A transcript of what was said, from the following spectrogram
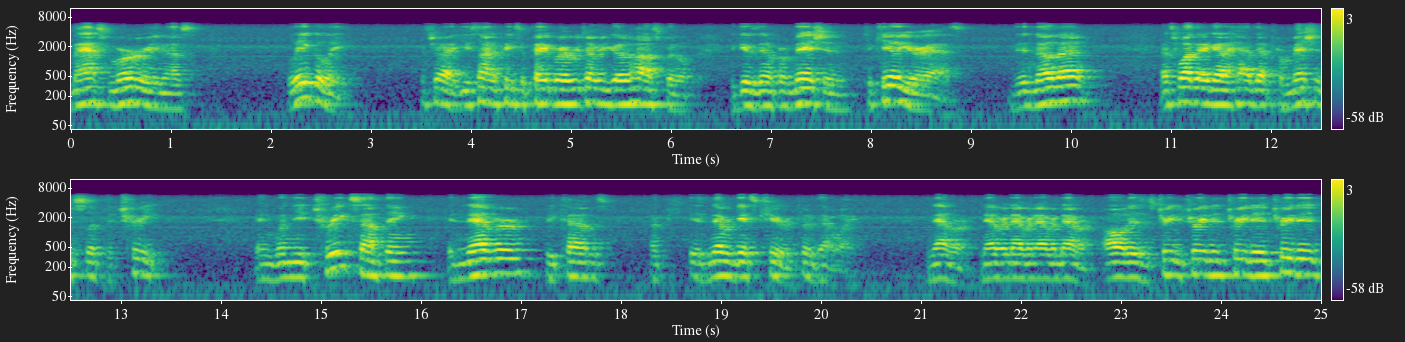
mass murdering us legally. That's right. You sign a piece of paper every time you go to the hospital. It gives them permission to kill your ass. Didn't know that? That's why they got to have that permission slip to treat. And when you treat something, it never becomes, a, it never gets cured, put it that way. Never, never, never, never, never. All it is is treated, treated, treated, treated,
